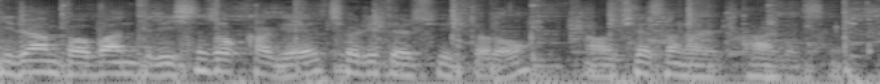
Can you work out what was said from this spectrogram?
이러한 법안들이 신속하게 처리될 수 있도록 어, 최선을 다하겠습니다.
